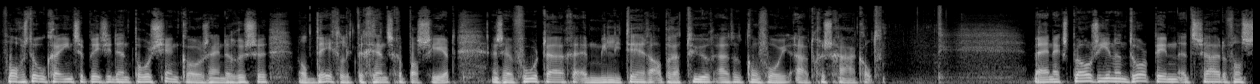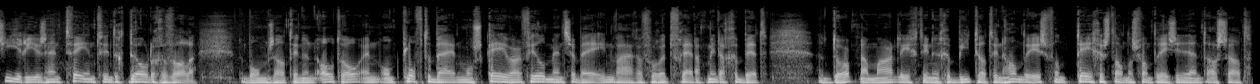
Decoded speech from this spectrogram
Volgens de Oekraïense president Poroshenko zijn de Russen wel degelijk de grens gepasseerd... en zijn voertuigen en militaire apparatuur uit het konvooi uitgeschakeld. Bij een explosie in een dorp in het zuiden van Syrië zijn 22 doden gevallen. De bom zat in een auto en ontplofte bij een moskee waar veel mensen bijeen waren voor het vrijdagmiddaggebed. Het dorp Namar ligt in een gebied dat in handen is van tegenstanders van president Assad.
